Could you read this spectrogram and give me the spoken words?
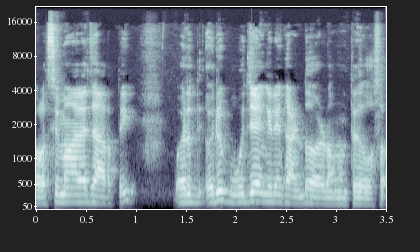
തുളസിമാല ചാർത്തി ഒരു ഒരു പൂജയെങ്കിലും കണ്ടു തൊഴണം അന്നത്തെ ദിവസം.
